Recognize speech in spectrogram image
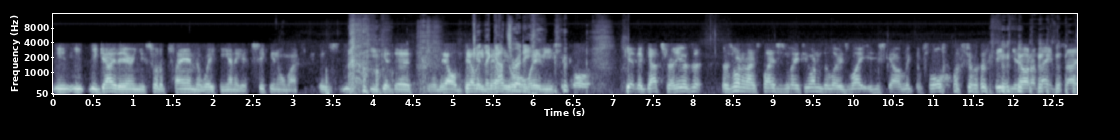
you, you, go there and you sort of plan the week you're going to get sick in almost because you, you get the well, the old belly the belly or ready. whatever you used to call it. Get the guts ready. It was, a, it was one of those places where if you wanted to lose weight, you just go and lick the floor sort of thing. You know what I mean? So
